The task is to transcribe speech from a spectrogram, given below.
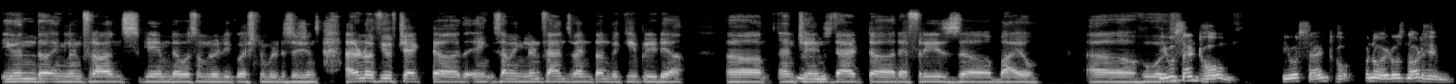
even the England France game, there were some really questionable decisions. I don't know if you've checked. Uh, the, some England fans went on Wikipedia uh, and Mhm. changed that uh, referee's uh, bio. Uh, who was, He was sent home. He was sent home. No, it was not him.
